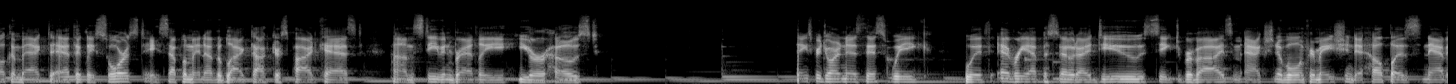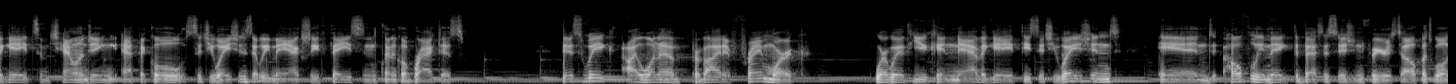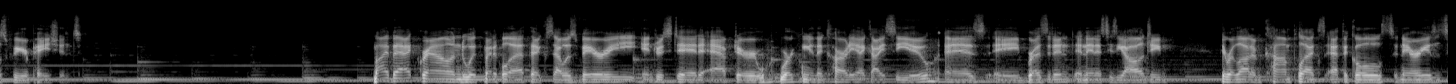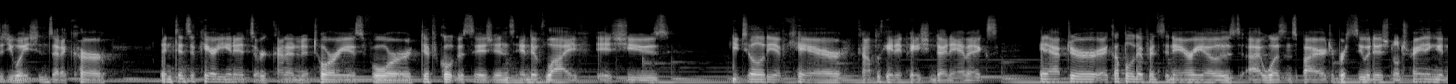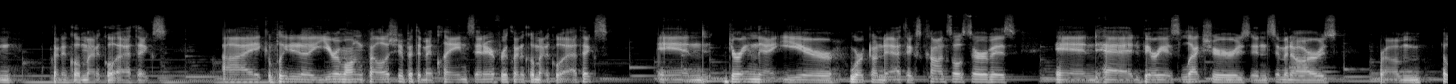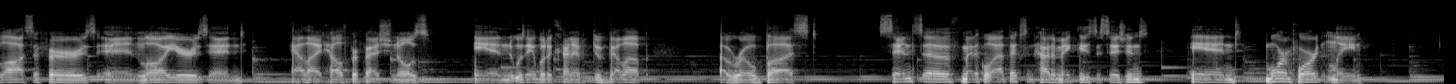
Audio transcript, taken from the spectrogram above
Welcome back to Ethically Sourced, a supplement of the Black Doctors podcast. I'm Steven Bradley, your host. Thanks for joining us this week. With every episode, I do seek to provide some actionable information to help us navigate some challenging ethical situations that we may actually face in clinical practice. This week, I want to provide a framework wherewith you can navigate these situations and hopefully make the best decision for yourself as well as for your patients. My background with medical ethics, I was very interested after working in the cardiac ICU as a resident in anesthesiology. There were a lot of complex ethical scenarios and situations that occur. Intensive care units are kind of notorious for difficult decisions, end of life issues, utility of care, complicated patient dynamics. And after a couple of different scenarios, I was inspired to pursue additional training in clinical medical ethics. I completed a year long fellowship at the MacLean Center for Clinical Medical Ethics. And during that year, worked on the ethics consult service and had various lectures and seminars from philosophers and lawyers and allied health professionals, and was able to kind of develop a robust sense of medical ethics and how to make these decisions. And more importantly,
